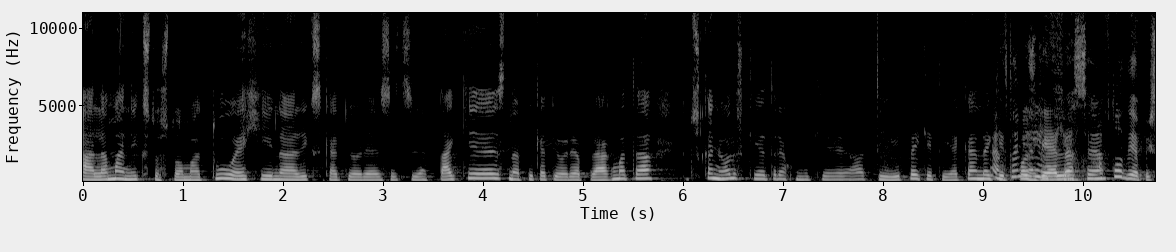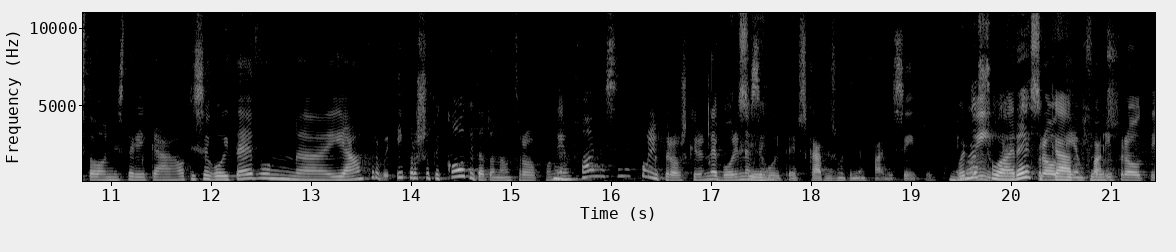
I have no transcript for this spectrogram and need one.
Αλλά άμα ανοίξει το στόμα του, έχει να ρίξει κάτι ωραίες έτσι, ατάκες, να πει κάτι ωραία πράγματα και τους κάνει όλους και τρέχουν και α, τι είπε και τι έκανε και Αυτό πώς είναι αλήθεια. γέλασε. Αυτό διαπιστώνεις τελικά, ότι σε εγωιτεύουν ε, οι άνθρωποι, η προσωπικότητα των ανθρώπων. Η εμφάνιση είναι πολύ πρόσκαιρο. Ναι, μπορεί να Τσι. σε εγωιτεύσει κάποιος με την εμφάνισή του. Μπορεί να Εννοείται. σου αρέσει η πρώτη κάποιος. η πρώτη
